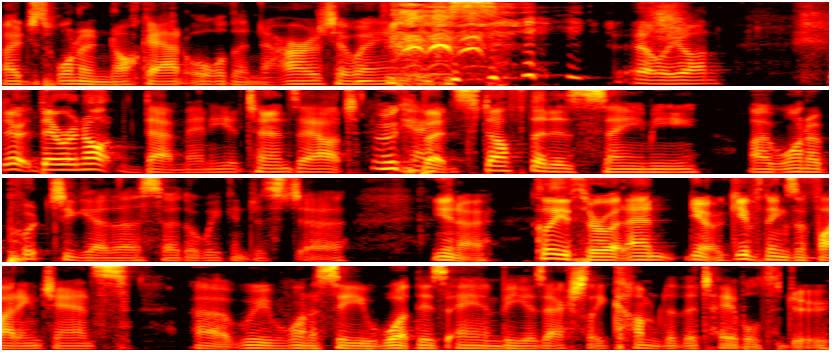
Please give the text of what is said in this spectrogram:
I just want to knock out all the Naruto early on. There there are not that many, it turns out. Okay. But stuff that is samey, I want to put together so that we can just uh, you know clear through it and you know give things a fighting chance. Uh, we want to see what this AMV has actually come to the table to do.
